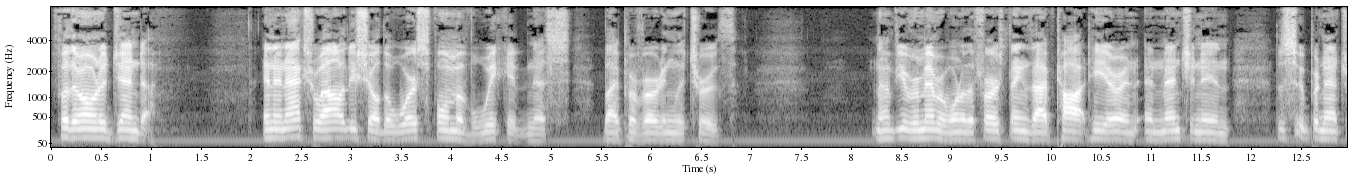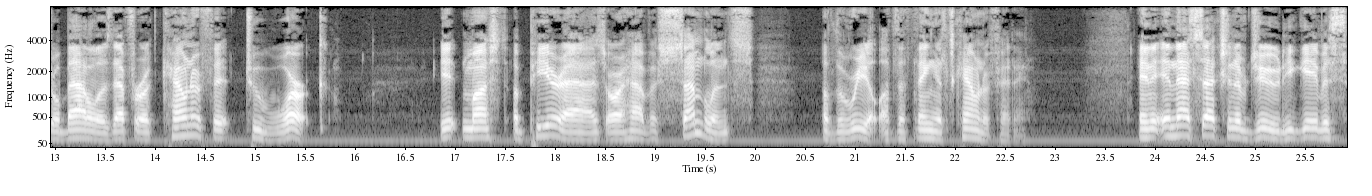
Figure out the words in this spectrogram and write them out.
for their own agenda, and in actuality show the worst form of wickedness by perverting the truth. Now, if you remember, one of the first things I've taught here and, and mentioned in the supernatural battle is that for a counterfeit to work, it must appear as or have a semblance of the real, of the thing it's counterfeiting. And in that section of Jude, he gave us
